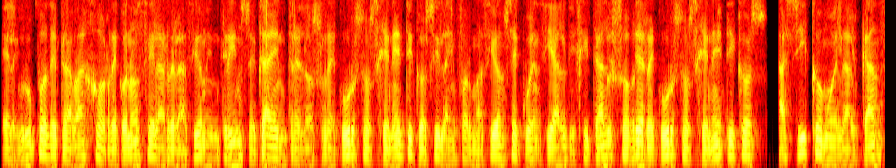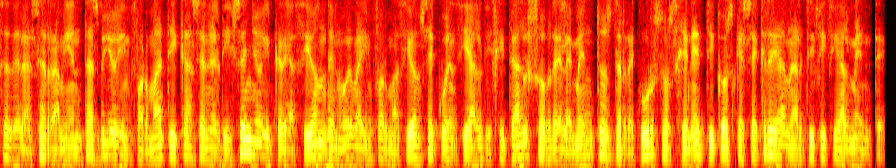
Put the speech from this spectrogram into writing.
El grupo de trabajo reconoce la relación intrínseca entre los recursos genéticos y la información secuencial digital sobre recursos genéticos, así como el alcance de las herramientas bioinformáticas en el diseño y creación de nueva información secuencial digital sobre elementos de recursos genéticos que se crean artificialmente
